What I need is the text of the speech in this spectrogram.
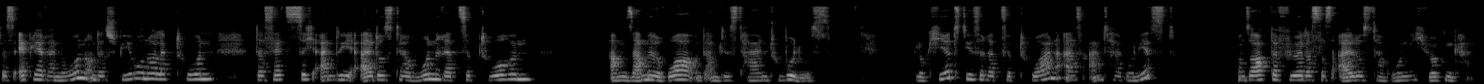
Das Eplerenon und das Spironolacton, das setzt sich an die Aldosteronrezeptoren am Sammelrohr und am distalen Tubulus, blockiert diese Rezeptoren als Antagonist und sorgt dafür, dass das Aldosteron nicht wirken kann.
